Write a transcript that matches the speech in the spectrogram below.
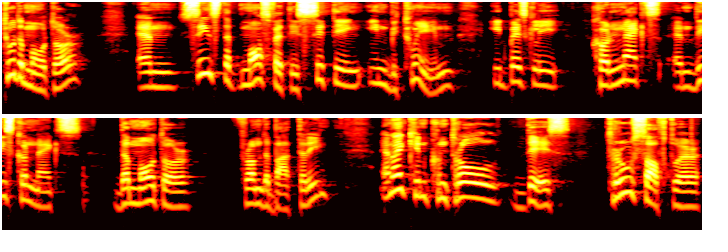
to the motor and since the MOSFET is sitting in between, it basically connects and disconnects the motor from the battery. And I can control this through software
